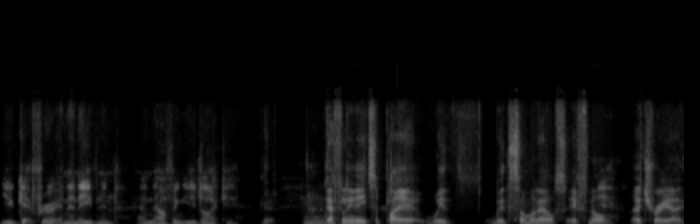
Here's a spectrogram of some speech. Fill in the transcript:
you get through it in an evening, and I think you'd like it. Definitely need to play it with with someone else, if not Yeah. a trio.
